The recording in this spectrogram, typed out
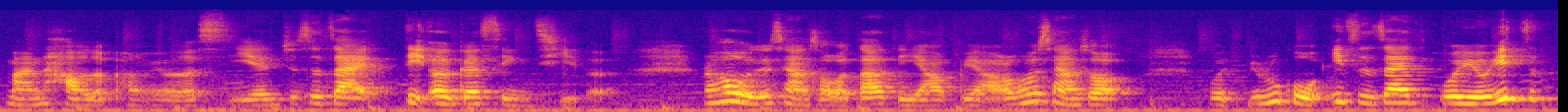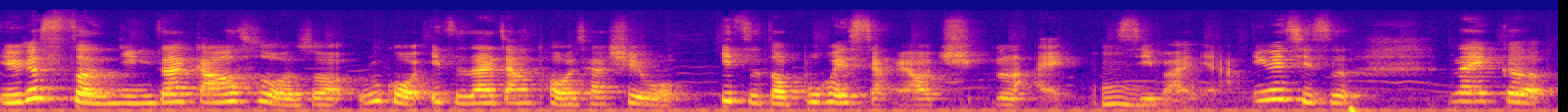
蛮、好的朋友的喜宴，就是在第二个星期的。然后我就想说，我到底要不要？然后我想说，我如果一直在，我有一直有一个声音在告诉我说，如果我一直在这样拖下去，我一直都不会想要去来西班牙，因为其实那个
